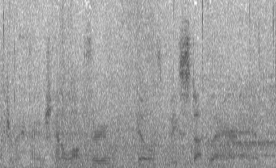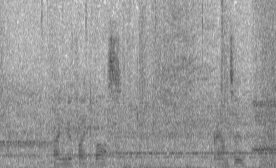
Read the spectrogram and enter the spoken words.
after me. I can just kind of walk through, he'll be stuck there, and I can go fight the boss. Round two.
